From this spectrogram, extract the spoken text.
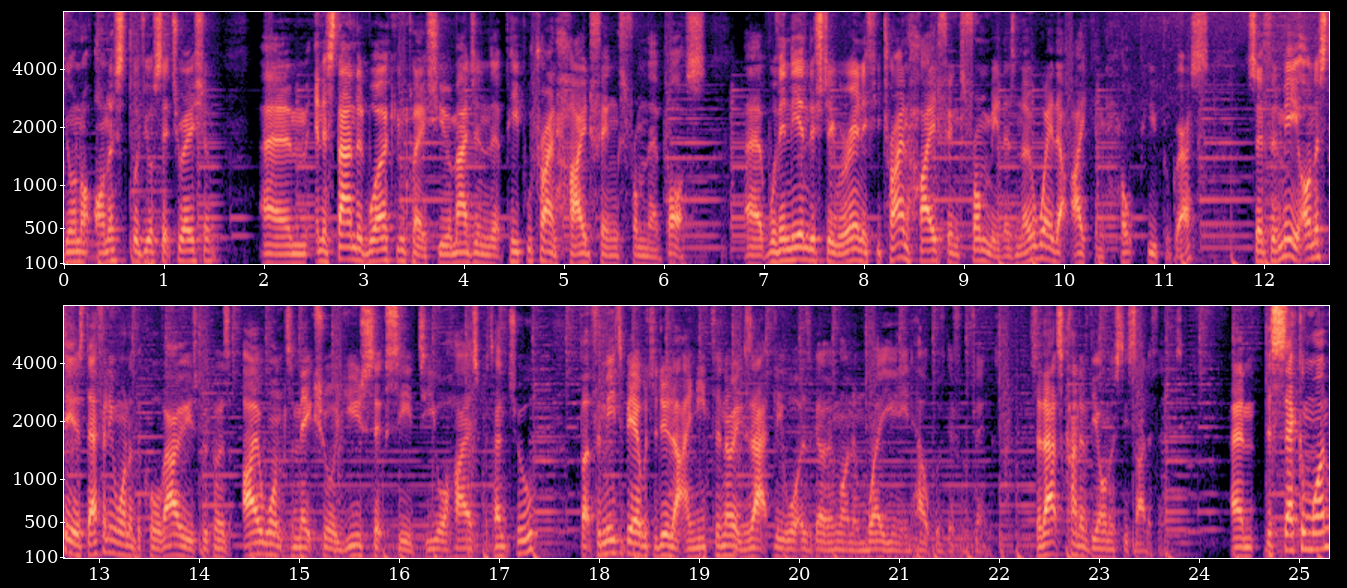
you're not honest with your situation. Um, in a standard working place, you imagine that people try and hide things from their boss. Uh, within the industry we're in, if you try and hide things from me, there's no way that I can help you progress. So for me, honesty is definitely one of the core values because I want to make sure you succeed to your highest potential but for me to be able to do that, I need to know exactly what is going on and where you need help with different things. So that's kind of the honesty side of things. Um, the second one,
